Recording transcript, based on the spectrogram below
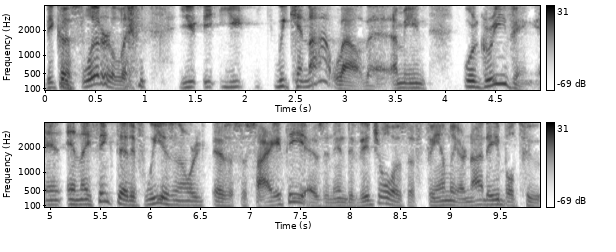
because literally you, you we cannot allow that i mean we're grieving and, and i think that if we as an as a society as an individual as a family are not able to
